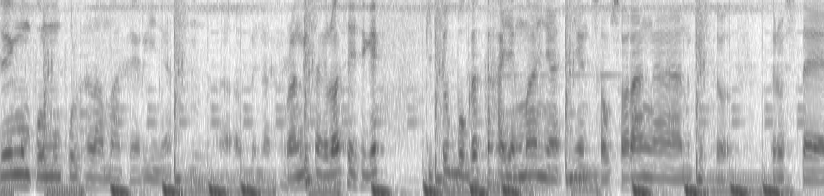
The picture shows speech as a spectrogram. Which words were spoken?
Jadi ngumpul-ngumpul heula materinya. Eh, benar. Orang geus sakitu sih sih gitu boga kahayang manya nyen sorangan gitu. Terus teh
